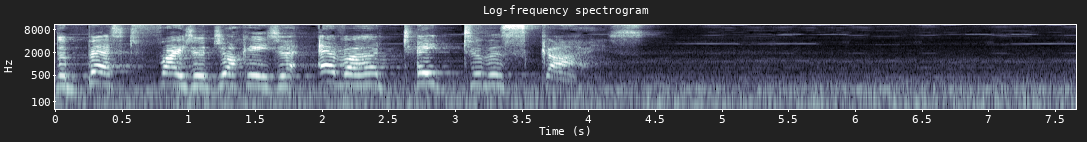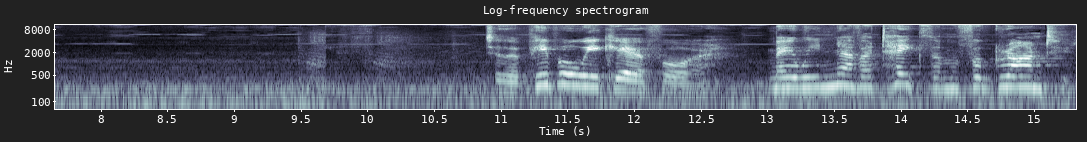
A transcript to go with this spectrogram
The best fighter jockey to ever take to the skies. To the people we care for. May we never take them for granted.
